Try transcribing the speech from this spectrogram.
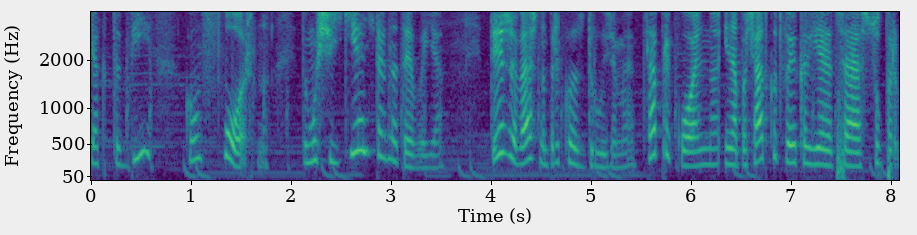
як тобі комфортно, тому що які альтернативи є. Ти живеш, наприклад, з друзями. Це прикольно, і на початку твоєї кар'єри це супер,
